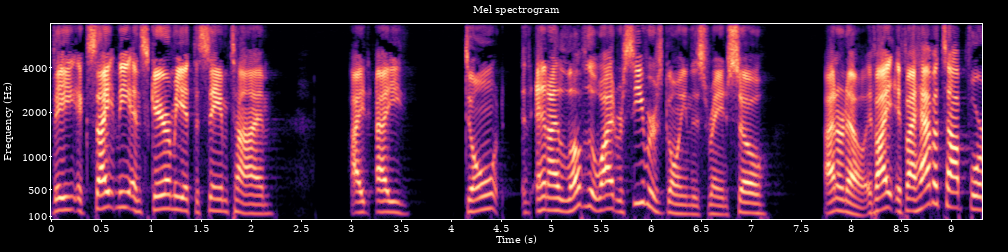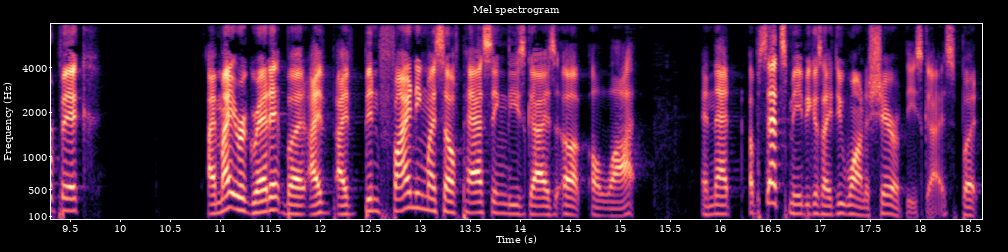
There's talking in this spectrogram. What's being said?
they excite me and scare me at the same time. I I don't, and I love the wide receivers going in this range. So I don't know if I if I have a top four pick, I might regret it. But I've I've been finding myself passing these guys up a lot and that upsets me because I do want a share of these guys. But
